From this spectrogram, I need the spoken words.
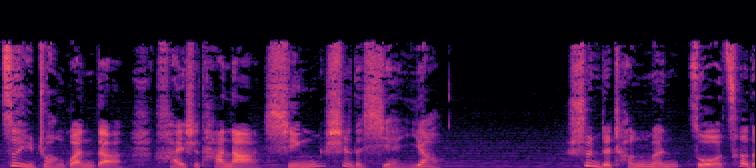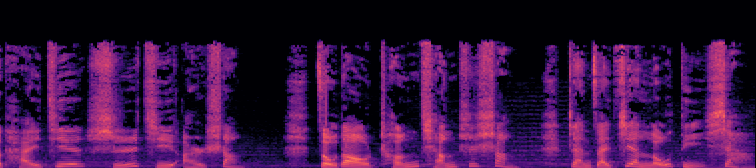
最壮观的还是它那形势的险要。顺着城门左侧的台阶拾级而上，走到城墙之上，站在箭楼底下，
